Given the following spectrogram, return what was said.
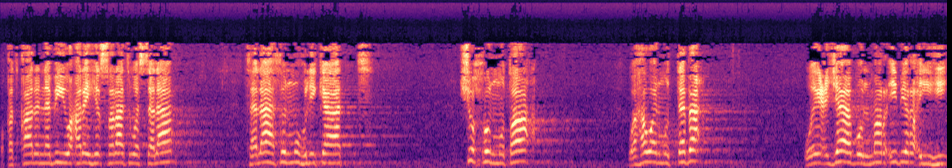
وقد قال النبي عليه الصلاة والسلام ثلاث مهلكات شح مطاع وهوى متبع وإعجاب المرء برأيه.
